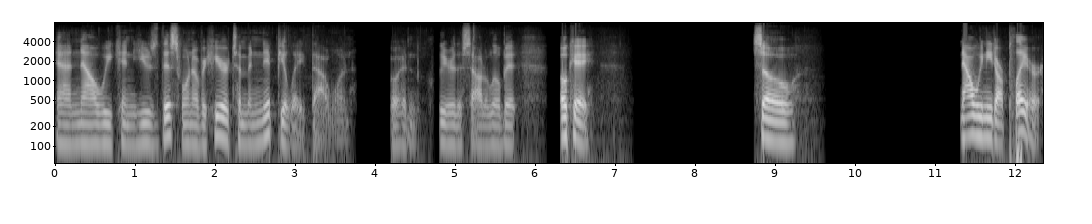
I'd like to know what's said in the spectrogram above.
And now we can use this one over here to manipulate that one. Go ahead and clear this out a little bit. Okay. So now we need our player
